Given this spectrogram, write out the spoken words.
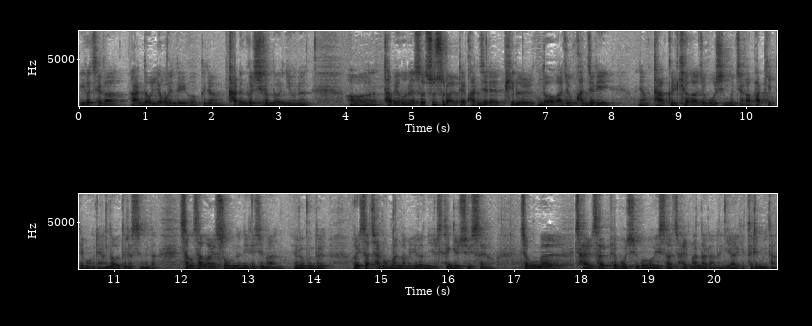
이거 제가 안 넣으려고 했는데 이거 그냥 가는 글씨로 넣은 이유는 어, 타병원에서 수술할 때 관절에 피를 넣어가지고 관절이 그냥 다 긁혀가지고 오신 분 제가 봤기 때문에 그냥 넣어드렸습니다. 상상할 수 없는 일이지만 여러분들 의사 잘못 만나면 이런 일 생길 수 있어요. 정말 잘 살펴보시고 의사 잘 만나라는 이야기 드립니다.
